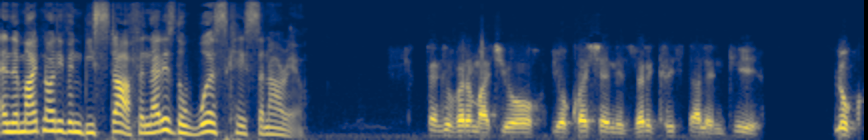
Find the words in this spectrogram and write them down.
and there might not even be staff. And that is the worst case scenario. Thank you very much. Your, your question is very crystal and clear. Look,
